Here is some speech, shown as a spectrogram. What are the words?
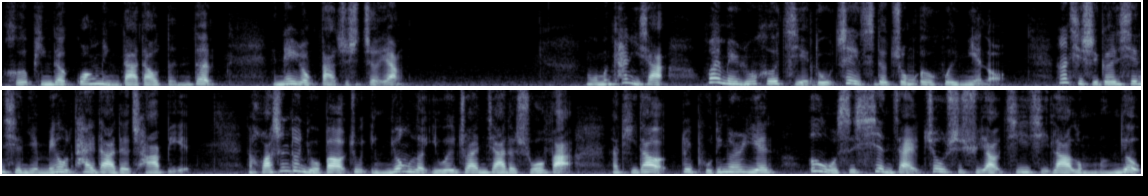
和平的光明大道等等。内容大致是这样。我们看一下外媒如何解读这次的中俄会面哦。那其实跟先前也没有太大的差别。那《华盛顿邮报》就引用了一位专家的说法，那提到对普丁而言。俄罗斯现在就是需要积极拉拢盟友。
